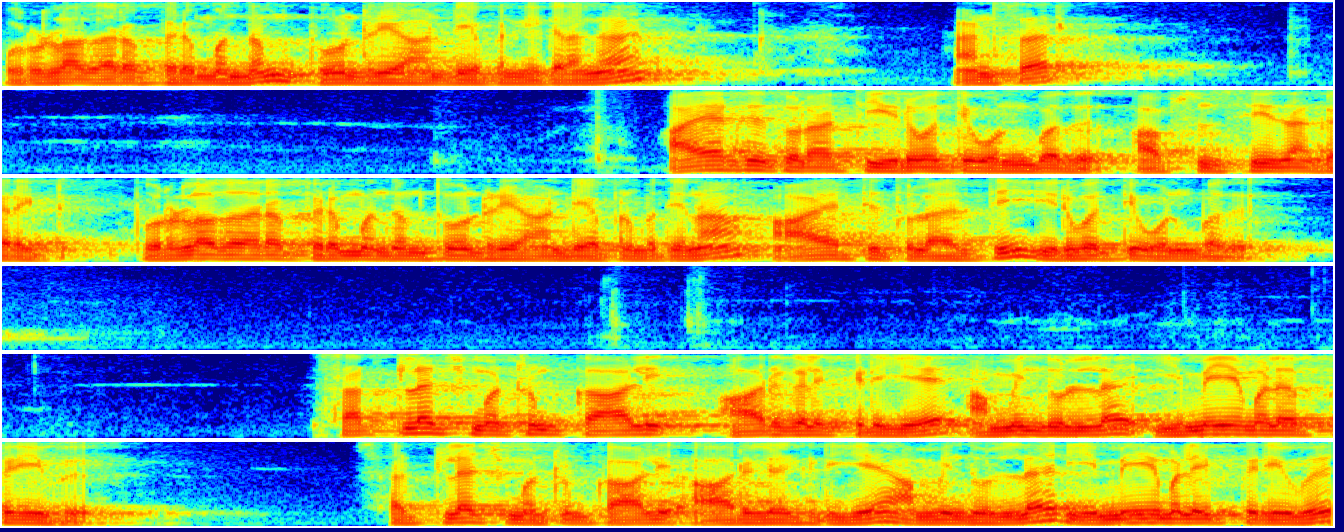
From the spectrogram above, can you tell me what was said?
பொருளாதார பெருமந்தம் தோன்றிய ஆண்டு எப்படின்னு கேட்குறாங்க. ஆன்சர் ஆயிரத்தி தொள்ளாயிரத்தி இருபத்தி ஒன்பது. ஆப்ஷன் சி தான் கரெக்ட் பொருளாதார பெருமந்தம் தோன்றிய ஆண்டு அப்படின்னு பார்த்தீங்கன்னா ஆயிரத்தி தொள்ளாயிரத்தி இருபத்தி ஒன்பது. சட்லஜ் மற்றும் காலி ஆறுகளுக்கிடையே அமைந்துள்ள இமயமலை பிரிவு. சட்லஜ் மற்றும் காலி ஆறுகளுக்கிடையே அமைந்துள்ள இமயமலை பிரிவு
